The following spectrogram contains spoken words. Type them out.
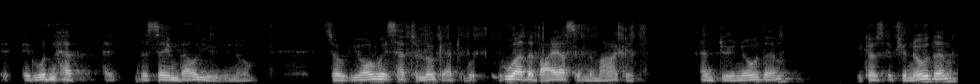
it, it wouldn't have uh, the same value, you know. So you always have to look at who are the buyers in the market, and do you know them? Because if you know them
